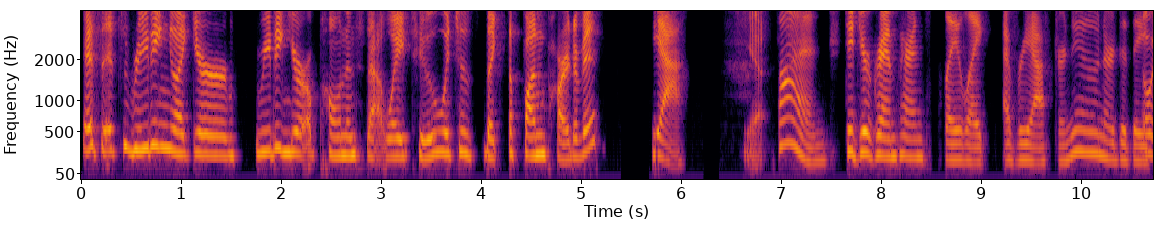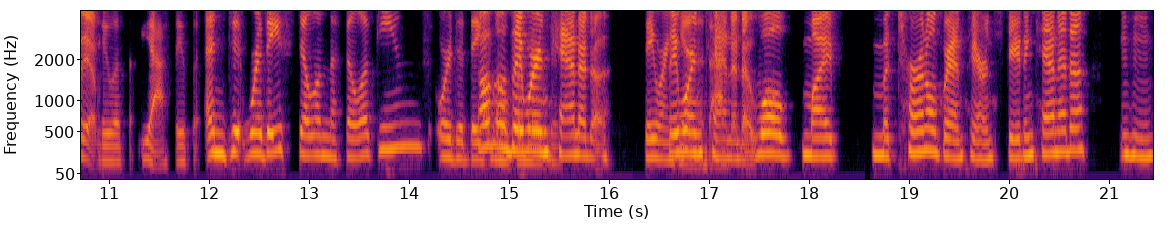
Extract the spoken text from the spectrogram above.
it's it's reading like you're reading your opponents that way too which is like the fun part of it? Yeah. Yeah. Fun. Did your grandparents play like every afternoon or did they oh, yeah. play with yeah they and did, were they still in the philippines or did they oh no they were in canada they were in they Canada. were in Canada. Well, my maternal grandparents stayed in Canada. Mm-hmm.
